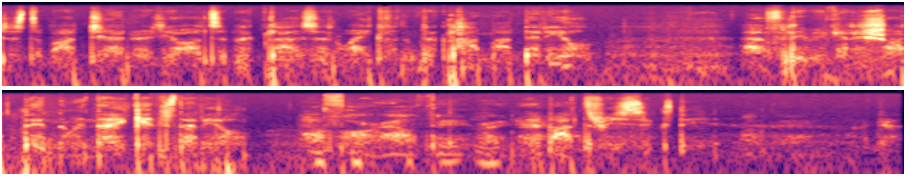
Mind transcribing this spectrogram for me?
just about 200 yards a bit closer and wait for them to climb out that hill. Hopefully we get a shot then when they get to that hill. How far out they right now? About 360. Okay.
